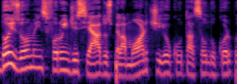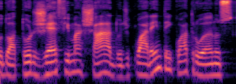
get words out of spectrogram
Dois homens foram indiciados pela morte e ocultação do corpo do ator Jeff Machado, de 44 anos.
